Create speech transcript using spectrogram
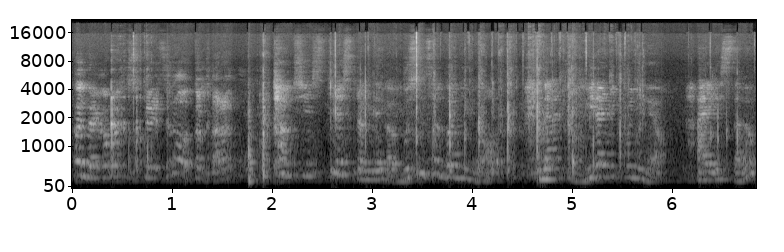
아, 내가 받은 스트레스는 어떡하라고? 당신 스트레스랑 내가 무슨 상관이에요? 나한테 미란이뿐이에요. 알겠어요?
